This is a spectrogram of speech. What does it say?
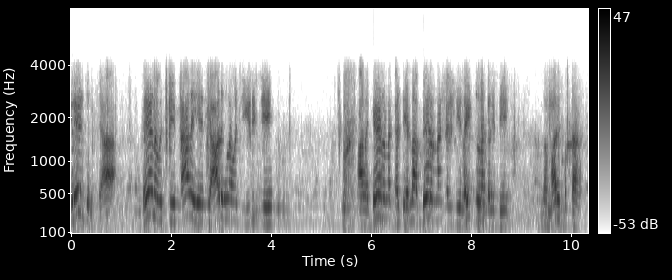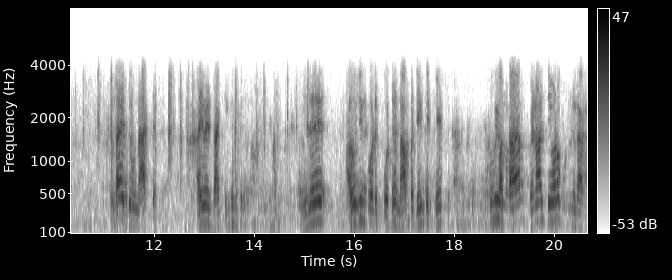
கிரேன்ஸ் இருக்கியா கிரேனை வச்சு மேலே ஏறி ஆடுகள்லாம் வச்சு இடிச்சு அந்த கேனெல்லாம் கழட்டி எல்லா பேரெல்லாம் கழட்டி லைட் எல்லாம் கழட்டி இந்த மாதிரி போட்டாங்க ரெண்டாயிரத்தி ஒன்று ஆக்ட் ஹைவேஸ் ஆக்டிங் இது ஹவுசிங் போர்டுக்கு போட்டு நாம ஜெயிச்ச கேஸ் பத்தாயிரம் பெனால்ட்டியோட போட்டுருக்காங்க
